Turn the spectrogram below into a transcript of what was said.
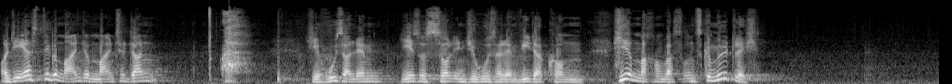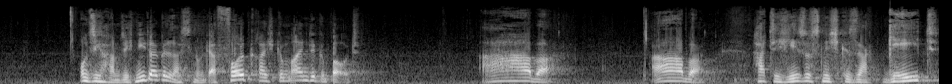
Und die erste Gemeinde meinte dann, ach, Jerusalem, Jesus soll in Jerusalem wiederkommen, hier machen wir es uns gemütlich. Und sie haben sich niedergelassen und erfolgreich Gemeinde gebaut. Aber, aber, hatte Jesus nicht gesagt, geht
